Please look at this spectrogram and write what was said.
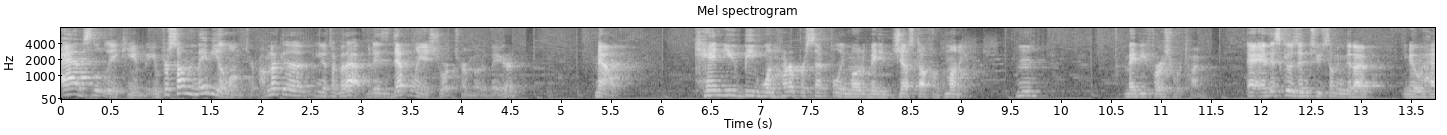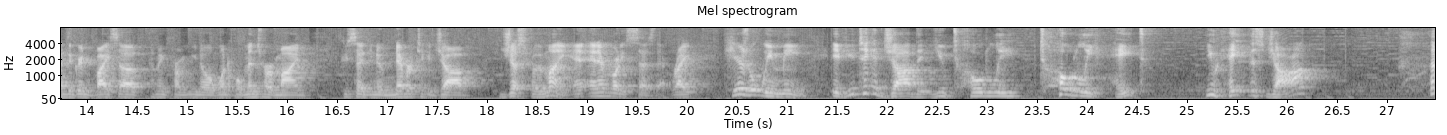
Absolutely, it can be. And for some, maybe a long term. I'm not to you know, talk about that, but it's definitely a short term motivator. Now, can you be 100% fully motivated just off of money? Hmm. Maybe for a short time. And this goes into something that I've, you know, had the great advice of coming from, you know, a wonderful mentor of mine who said, you know, never take a job just for the money. And, and everybody says that, right? Here's what we mean. If you take a job that you totally, totally hate, you hate this job,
